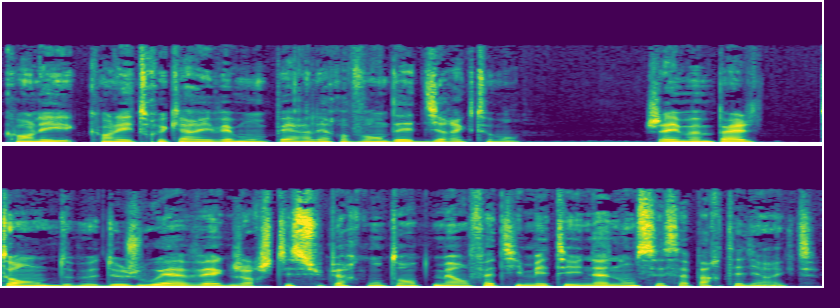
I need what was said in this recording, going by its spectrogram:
quand les quand les trucs arrivaient, mon père les revendait directement. J'avais même pas le temps de, de jouer avec, genre j'étais super contente, mais en fait, il mettait une annonce et ça partait direct.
